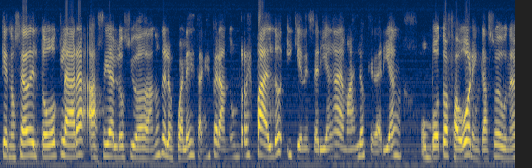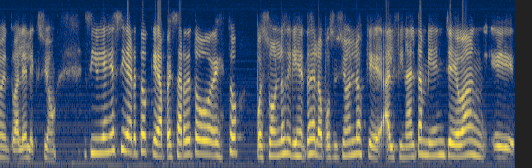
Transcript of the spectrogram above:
que no sea del todo clara hacia los ciudadanos de los cuales están esperando un respaldo y quienes serían además los que darían un voto a favor en caso de una eventual elección. Si bien es cierto que a pesar de todo esto, pues son los dirigentes de la oposición los que al final también llevan, eh,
